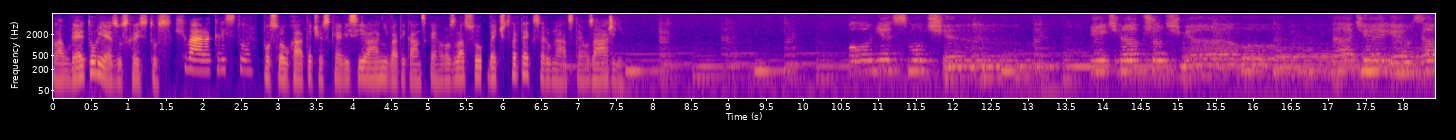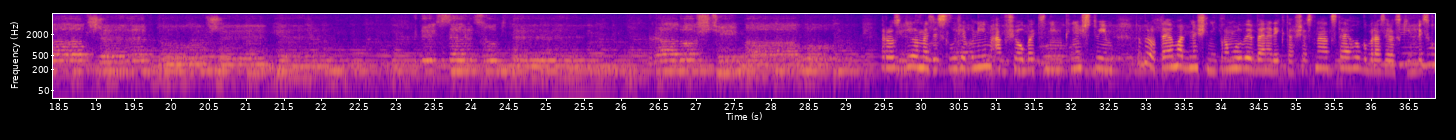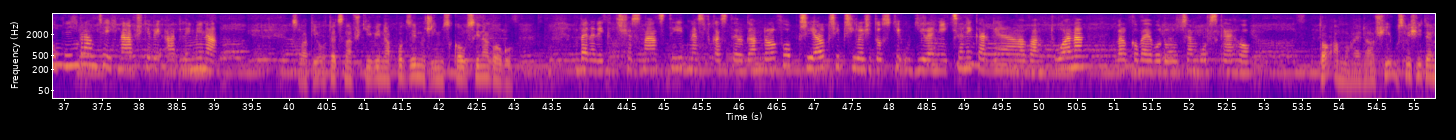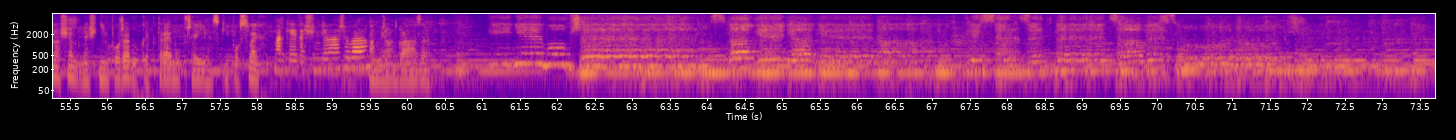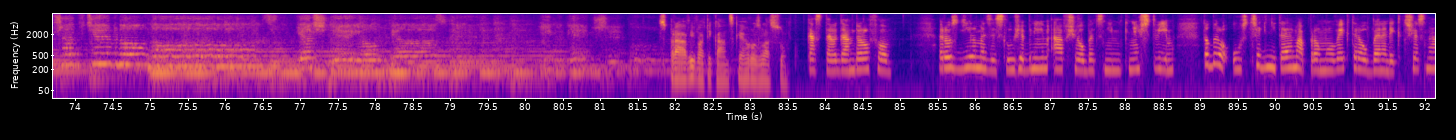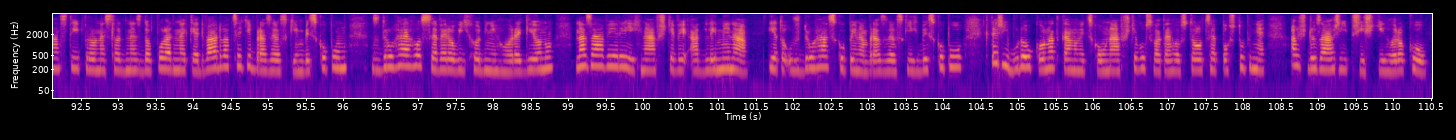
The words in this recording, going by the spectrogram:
Laudetur Jezus Christus. Chvála Kristu. Posloucháte české vysílání Vatikánského rozhlasu ve čtvrtek 17. září. O nesmuť się, idź naprzód śmiało, nadzieję zawsze w duszy gdy w sercu Twym radości mało, Rozdíl mezi služebným a všeobecným kněžstvím. To bylo téma dnešní promluvy Benedikta XVI. k brazilským biskupům v rámci jejich návštěvy ad limina. Svatý otec navštíví na podzim římskou synagogu. Benedikt XVI. dnes v Castel Gandolfo přijal při příležitosti udílení ceny kardinála Van Tuana, velkovévodu Lucemburského. To a mnohé další uslyšíte v našem dnešním pořadu, ke kterému přejí hezký poslech. Markéta Šindelářová. A Milan Glázer. Ciemną noc jaśnieją gwiazdy, im większy Zprávy vatikánského rozhlasu. Castel Gandolfo. Rozdíl mezi služebným a všeobecným kněžstvím. To bylo ústřední téma promluvy, kterou Benedikt XVI. pronesl dnes dopoledne ke 22 brazilským biskupům z druhého severovýchodního regionu na závěr jejich návštěvy ad limina. Je to už druhá skupina brazilských biskupů, kteří budou konat kanonickou návštěvu svatého stolce postupně až do září příštího roku.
